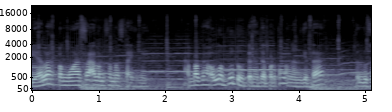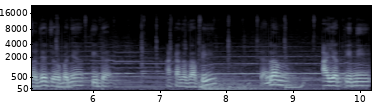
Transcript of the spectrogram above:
Dialah penguasa alam semesta ini. Apakah Allah butuh terhadap pertolongan kita? Tentu saja jawabannya tidak. Akan tetapi dalam ayat ini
